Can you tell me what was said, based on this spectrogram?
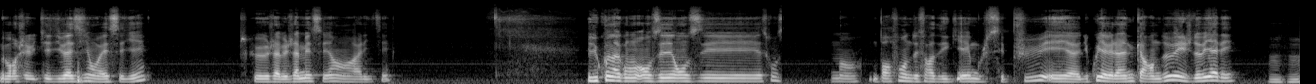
Mais bon, j'ai dit vas-y, on va essayer. Parce que j'avais jamais essayé en réalité. Et du coup, on, a, on faisait. On faisait est-ce qu'on faisait- Non. Parfois, on devait faire des games ou je sais plus. Et euh, du coup, il y avait la N42 et je devais y aller. Mhm.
